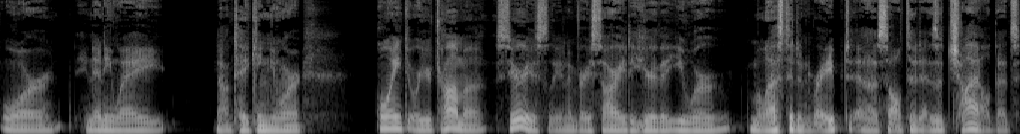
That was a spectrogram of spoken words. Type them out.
or in any way not taking your point or your trauma seriously. And I'm very sorry to hear that you were molested and raped, uh, assaulted as a child. That's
